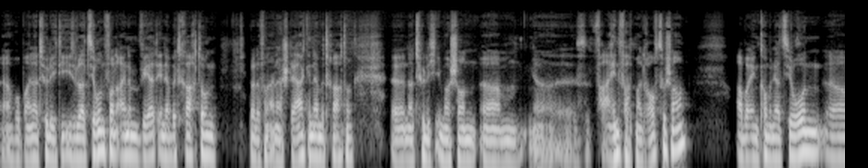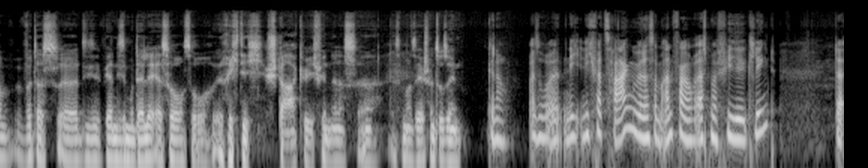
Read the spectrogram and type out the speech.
Ja, wobei natürlich die Isolation von einem Wert in der Betrachtung oder von einer Stärke in der Betrachtung äh, natürlich immer schon ähm, ja, vereinfacht mal draufzuschauen. Aber in Kombination äh, wird das, äh, die, werden diese Modelle erst so, so richtig stark, wie ich finde. Das, äh, das ist immer sehr schön zu sehen. Genau. Also äh, nicht, nicht vertragen, wenn das am Anfang auch erstmal viel klingt da,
